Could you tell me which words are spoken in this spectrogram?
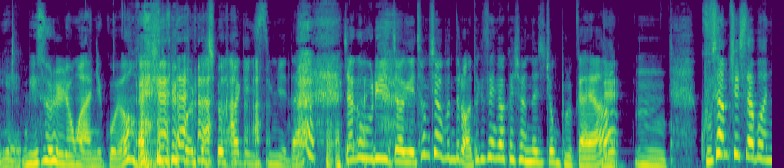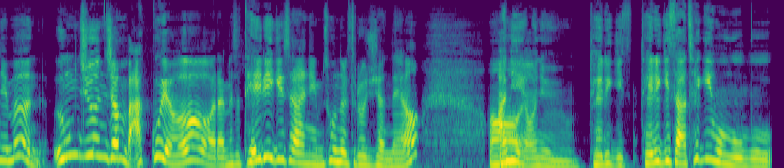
예, 미술 용어 아니고요. 미술 용어로 조각이 있습니다. 자, 그럼 우리 저기 청취자분들 어떻게 생각하셨는지 좀 볼까요? 네. 음, 9374번님은 음주운전 맞고요. 라면서 대리기사님 손을 들어주셨네요. 어, 아니에요, 아니에요. 대리기 대리기사 책임 의무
